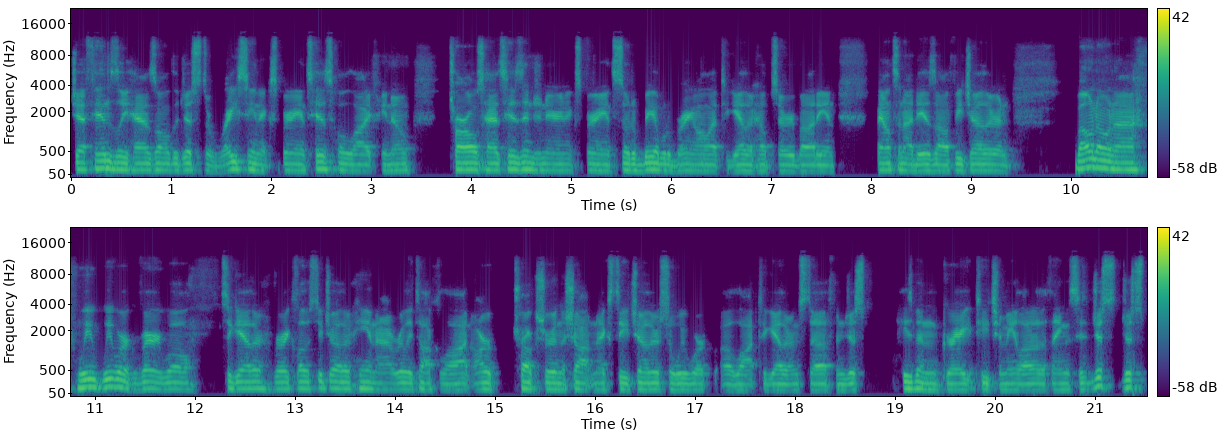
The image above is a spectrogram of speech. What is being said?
Jeff Hensley has all the just the racing experience his whole life, you know. Charles has his engineering experience. So to be able to bring all that together helps everybody and bouncing ideas off each other. And Bono and I, we we work very well together, very close to each other. He and I really talk a lot. Our trucks are in the shop next to each other, so we work a lot together and stuff. And just he's been great teaching me a lot of the things. Just just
